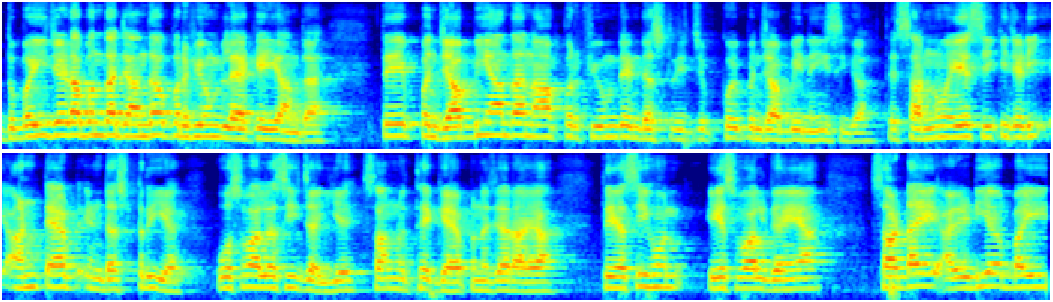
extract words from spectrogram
ਦੁਬਈ ਜਿਹੜਾ ਬੰਦਾ ਜਾਂਦਾ ਪਰਫਿਊਮ ਲੈ ਕੇ ਹੀ ਆਂਦਾ ਹੈ। ਤੇ ਪੰਜਾਬੀਆਂ ਦਾ ਨਾਂ ਪਰਫਿਊਮ ਦੇ ਇੰਡਸਟਰੀ 'ਚ ਕੋਈ ਪੰਜਾਬੀ ਨਹੀਂ ਸੀਗਾ। ਤੇ ਸਾਨੂੰ ਇਹ ਸੀ ਕਿ ਜਿਹੜੀ ਅਨਟੈਪਡ ਇੰਡਸਟਰੀ ਹੈ, ਉਸ ਵੱਲ ਅਸੀਂ ਜਾਈਏ। ਸਾਨੂੰ ਇੱਥੇ ਗੈਪ ਨਜ਼ਰ ਆਇਆ ਤੇ ਅਸੀਂ ਹੁਣ ਇਸ ਵੱਲ ਗਏ ਆ ਸਾਡਾ ਇਹ ਆਈਡੀਆ ਬਾਈ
